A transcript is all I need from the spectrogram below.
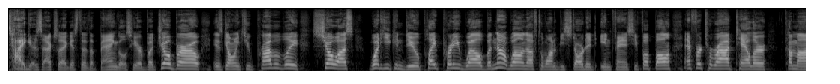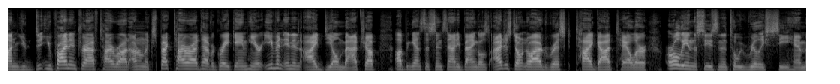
Tigers. Actually, I guess they're the Bengals here. But Joe Burrow is going to probably show us what he can do, play pretty well, but not well enough to want to be started in fantasy football. And for Tyrod Taylor, Come on, you you probably didn't draft Tyrod. I don't expect Tyrod to have a great game here, even in an ideal matchup up against the Cincinnati Bengals. I just don't know I would risk Ty God Taylor early in the season until we really see him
